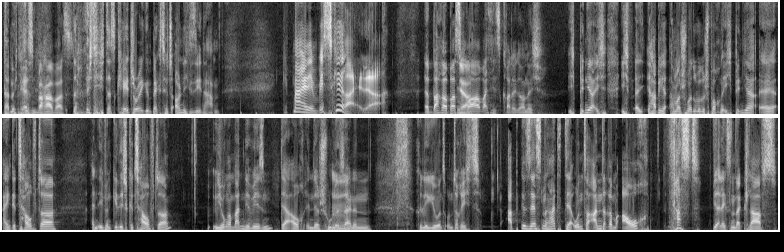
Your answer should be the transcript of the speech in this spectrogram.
Da möchte, ich Wer ist das, ein Barabbas? da möchte ich das Catering im Backstage auch nicht gesehen haben. Gib mal den Whisky rein, ja. Äh, Barabbas Ja. war, weiß ich es gerade gar nicht. Ich bin ja, ich, ich, äh, hab, ich haben wir schon mal drüber gesprochen, ich bin ja äh, ein getaufter, ein evangelisch getaufter junger Mann gewesen, der auch in der Schule Mhm. seinen Religionsunterricht abgesessen hat, der unter anderem auch fast wie Alexander Klavs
